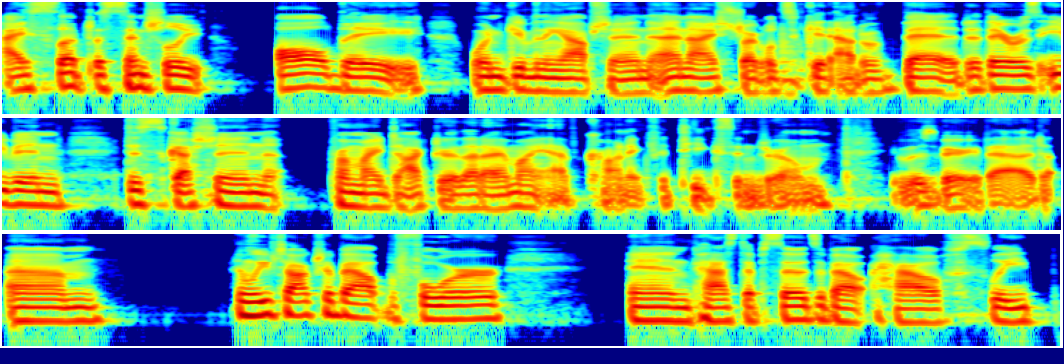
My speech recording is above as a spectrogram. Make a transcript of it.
I slept essentially all day when given the option, and I struggled to get out of bed. There was even discussion from my doctor that I might have chronic fatigue syndrome. It was very bad. Um, and we've talked about before in past episodes about how sleep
